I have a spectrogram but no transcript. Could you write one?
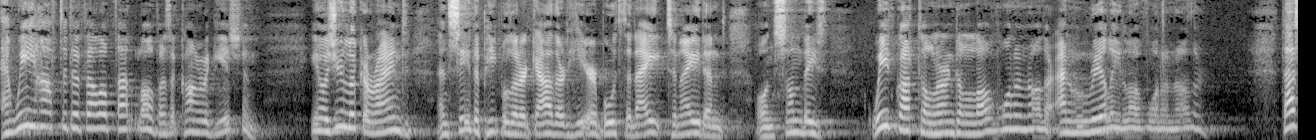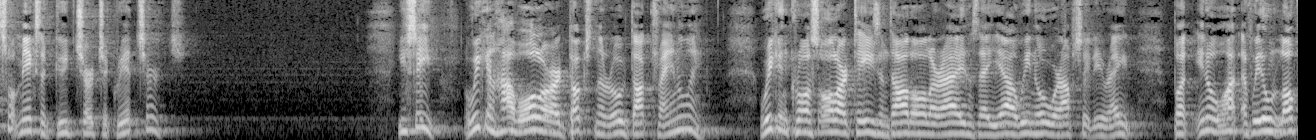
And we have to develop that love as a congregation. You know, as you look around and see the people that are gathered here, both tonight, tonight, and on Sundays, We've got to learn to love one another and really love one another. That's what makes a good church a great church. You see, we can have all our ducks in the row doctrinally. We can cross all our T's and dot all our I's and say, yeah, we know we're absolutely right. But you know what? If we don't love,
